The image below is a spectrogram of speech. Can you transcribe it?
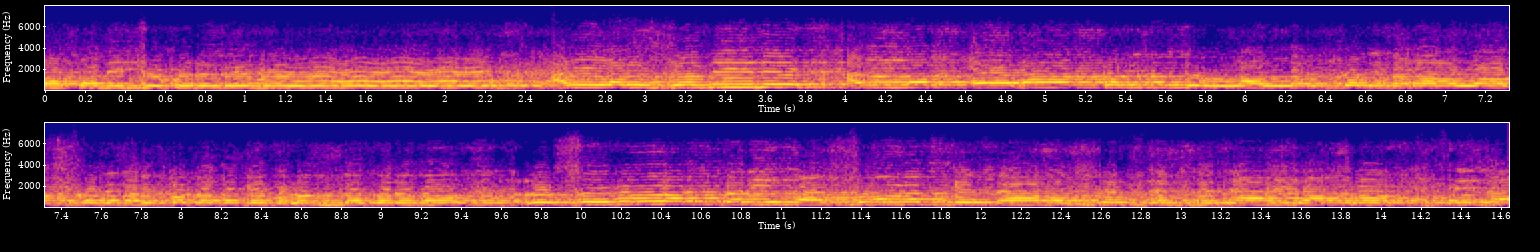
মাথা নিচু করে দেব। আল্লাহর জমিনে আল্লাহর এলান কলিমাতুল্লাহ, আল্লাহর কলিমার আওয়াজ, কলিমার পতাকাকে বুলন্দ করব। রসুল্লাহর তরিকা, সুন্নতকে কিয়ামত পর্যন্ত জারি রাখব। এটা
